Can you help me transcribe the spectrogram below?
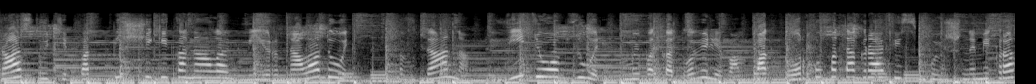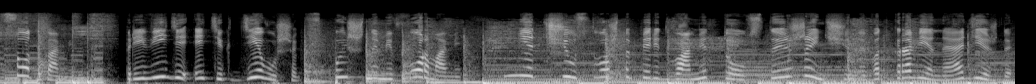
Здравствуйте, подписчики канала Мир на ладони! В данном видеообзоре мы подготовили вам подборку фотографий с пышными красотками. При виде этих девушек с пышными формами нет чувства, что перед вами толстые женщины в откровенной одежде.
